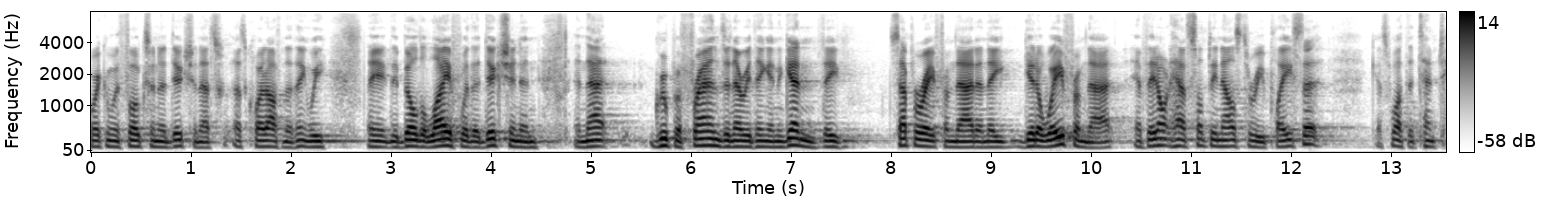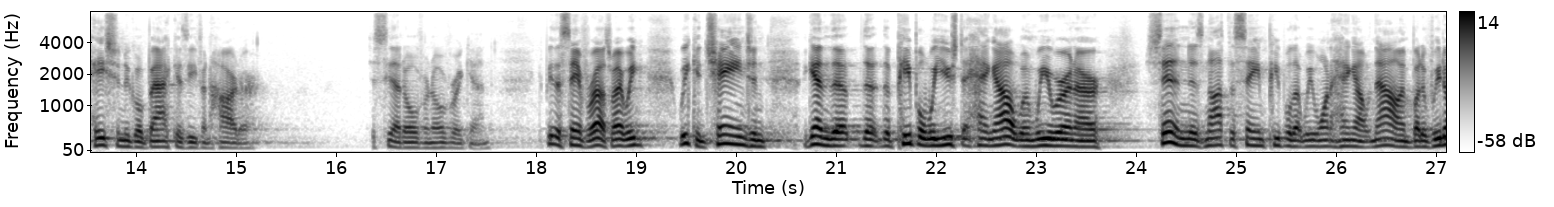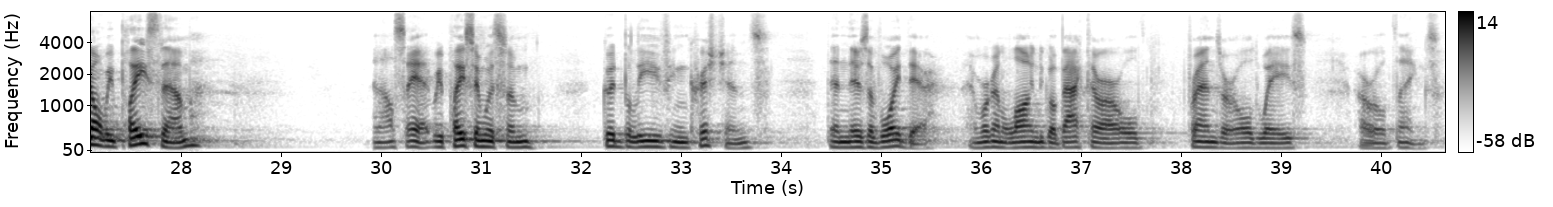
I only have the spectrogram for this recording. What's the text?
working with folks in addiction, that's, that's quite often the thing. We, they, they build a life with addiction and, and that group of friends and everything. And again, they separate from that and they get away from that. If they don't have something else to replace it, guess what? The temptation to go back is even harder. Just see that over and over again. Be the same for us, right? We, we can change. And again, the, the, the people we used to hang out when we were in our sin is not the same people that we want to hang out now. And, But if we don't replace them, and I'll say it, replace them with some good believing Christians, then there's a void there. And we're going to long to go back to our old friends, our old ways, our old things.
